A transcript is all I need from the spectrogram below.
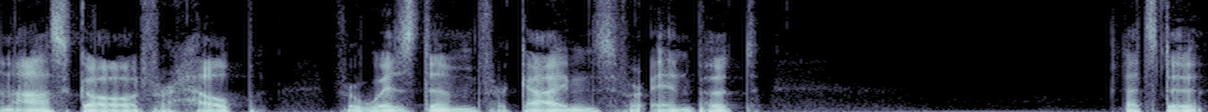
and ask God for help, for wisdom, for guidance, for input. Let's do it.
